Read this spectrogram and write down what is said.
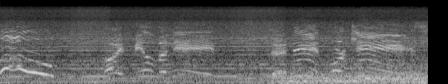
I feel the need! The need for keys!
